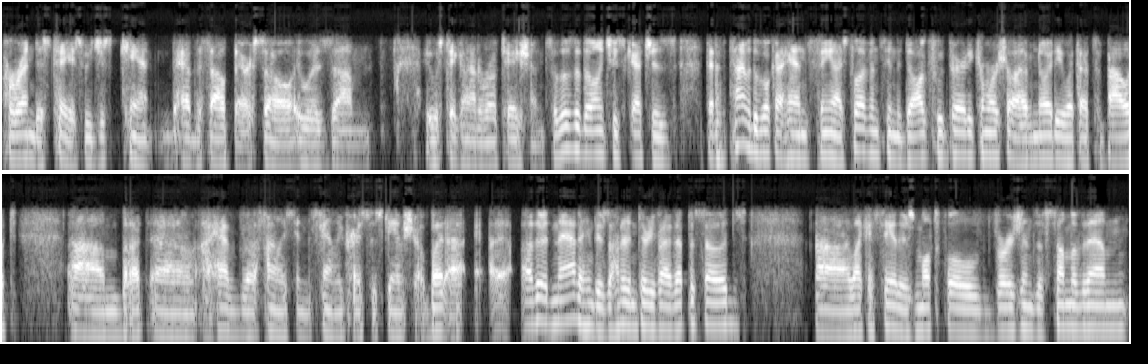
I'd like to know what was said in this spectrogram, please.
horrendous taste. We just can't have this out there." So it was um it was taken out of rotation. So those are the only two sketches that at the time of the book I hadn't seen. I still haven't seen the dog food parody commercial. I have no idea what that's about. Um, but uh, I have uh, finally seen this Family Crisis game show. But uh, uh, other than that, I think there's 135 episodes. Uh, like I say, there's multiple versions of some of them.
